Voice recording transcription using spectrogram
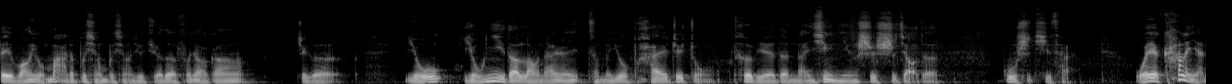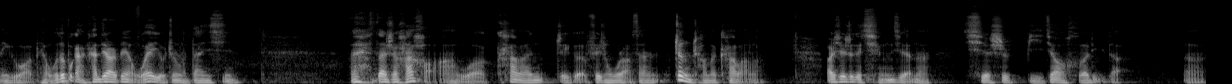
被网友骂的不行不行，就觉得冯小刚这个油油腻的老男人怎么又拍这种特别的男性凝视视角的故事题材？我也看了一眼那个预告片，我都不敢看第二遍，我也有这种担心。哎，但是还好啊，我看完这个《非诚勿扰三》，正常的看完了，而且这个情节呢，且是比较合理的，呃，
